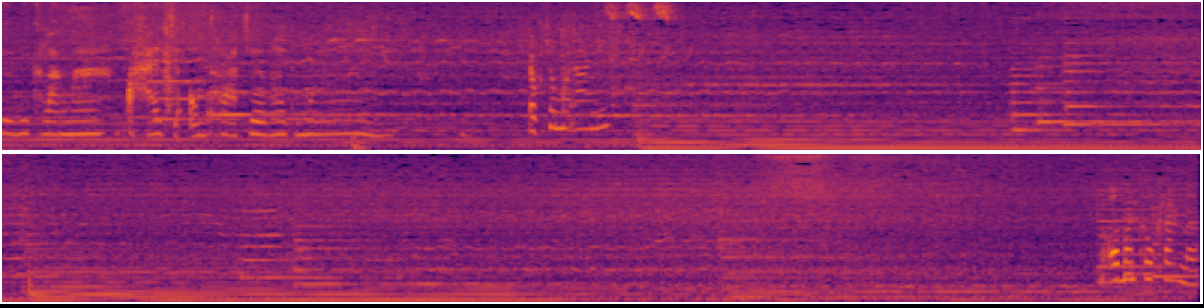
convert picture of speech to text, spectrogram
ជើងនេះខ្លាំងណាស់ប្រហែលជាអ៊ំថ្លាជើងហើយក្មួយអើយយកខ្ញុំមកអញនេះអូបានធូរខ្លះនៅ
